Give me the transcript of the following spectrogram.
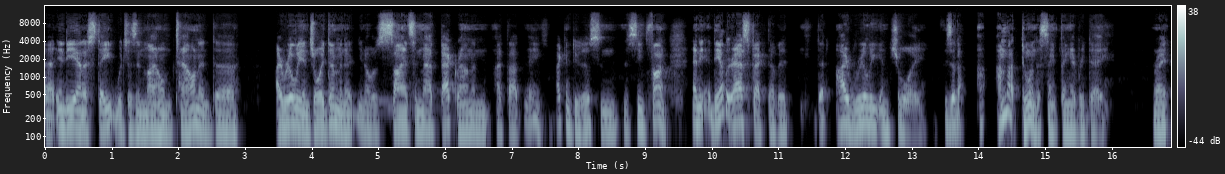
uh, Indiana State, which is in my hometown, and uh, I really enjoyed them. And it, you know, it was science and math background, and I thought, hey, I can do this, and it seemed fun. And the other aspect of it that I really enjoy is that I'm not doing the same thing every day, right?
